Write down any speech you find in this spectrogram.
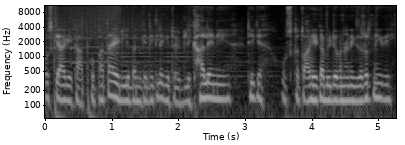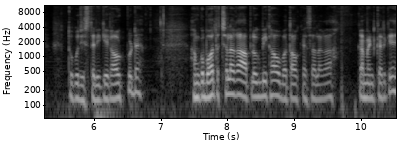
उसके आगे का आपको पता है, इडली बन के निकलेगी तो इडली खा लेनी है, ठीक है? उसका तो आगे का वीडियो बनाने की ज़रूरत नहीं थी। तो कुछ इस तरीके का आउटपुट है। हमको बहुत अच्छा लगा, आप लोग भी खाओ, बताओ कैसा लगा कमेंट करके।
